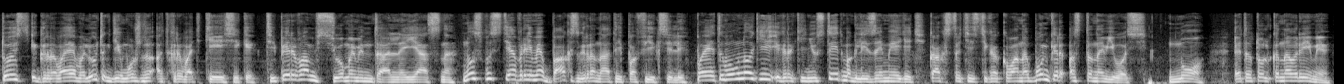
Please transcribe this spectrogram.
то есть игровая валюта, где можно открывать кейсики. Теперь вам все моментально ясно. Но спустя время баг с гранатой пофиксили. Поэтому многие игроки New State могли заметить, как статистика клана Бункер остановилась. Но это только на время.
